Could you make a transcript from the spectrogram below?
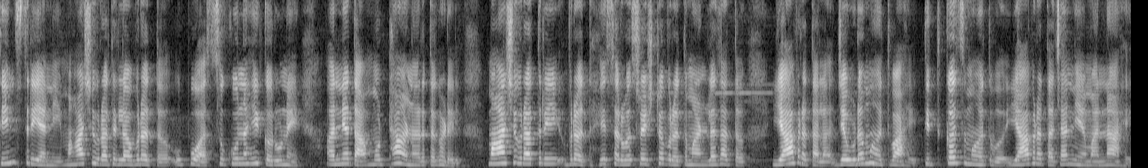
तीन स्त्रियांनी महाशिवरात्रीला व्रत उपवास चुकूनही करू नये अन्यथा मोठा अनर्थ घडेल. महाशिवरात्री व्रत हे सर्वश्रेष्ठ व्रत मानलं जातं. या व्रताला जेवढं महत्त्व आहे तितकंच महत्त्व या व्रताच्या नियमांना आहे.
